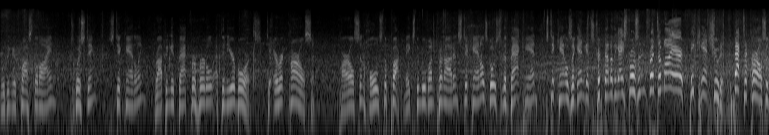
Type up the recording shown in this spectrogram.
moving across the line, twisting, stick handling, dropping it back for Hertl at the near boards to Erik Karlsson. Karlsson holds the puck, makes the move on Panarin, stick handles, goes to the backhand, stick handles again, gets tripped onto the ice, throws it in front to Meier. He can't shoot it. Back to Karlsson,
